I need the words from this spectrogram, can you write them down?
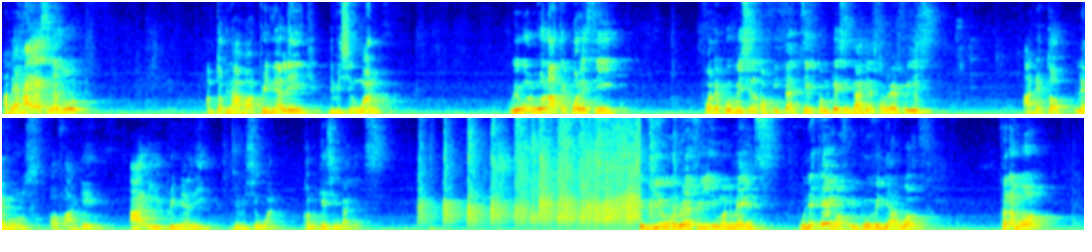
At the highest level, I'm talking about Premier League Division 1, we will roll out a policy for the provision of effective communication gadgets for referees at the top levels of our game, i.e. Premier League Division 1, communication gadgets. Review referee emoluments with the aim of improving their wealth. Furthermore,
